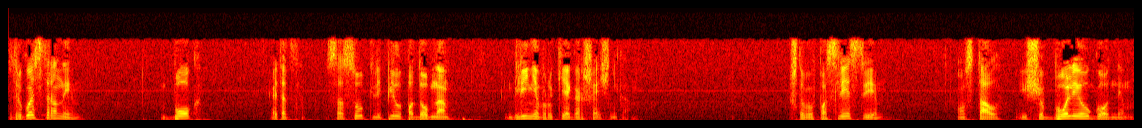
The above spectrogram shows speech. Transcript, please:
С другой стороны, Бог этот сосуд лепил подобно глине в руке горшечника, чтобы впоследствии он стал еще более угодным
